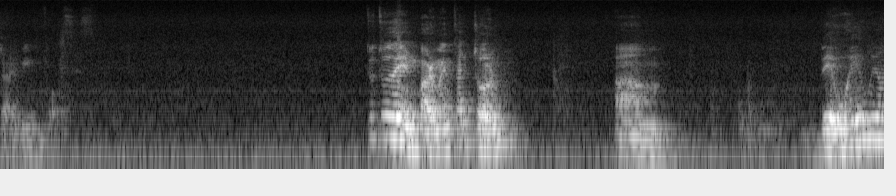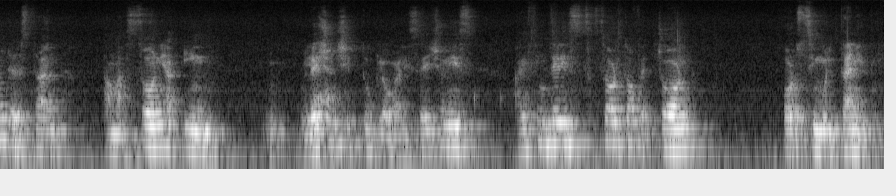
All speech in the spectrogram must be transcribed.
driving forces. Due to the environmental turn, um, the way we understand Amazonia in relationship to globalization is, I think there is sort of a turn for simultaneity.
